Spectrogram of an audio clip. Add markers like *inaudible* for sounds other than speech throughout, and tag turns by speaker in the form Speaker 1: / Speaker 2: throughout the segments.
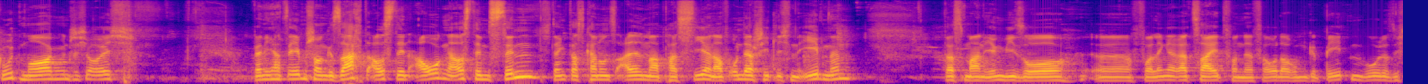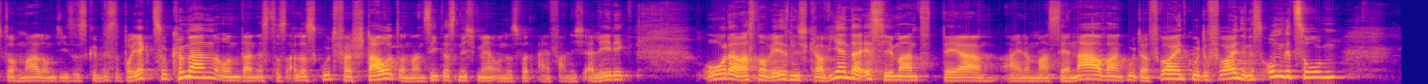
Speaker 1: Guten Morgen wünsche ich euch. Benny hat es eben schon gesagt, aus den Augen, aus dem Sinn. Ich denke, das kann uns allen mal passieren auf unterschiedlichen Ebenen, dass man irgendwie so äh, vor längerer Zeit von der Frau darum gebeten wurde, sich doch mal um dieses gewisse Projekt zu kümmern und dann ist das alles gut verstaut und man sieht es nicht mehr und es wird einfach nicht erledigt. Oder was noch wesentlich gravierender ist, jemand, der einem mal sehr nahe war, ein guter Freund, gute Freundin, ist umgezogen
